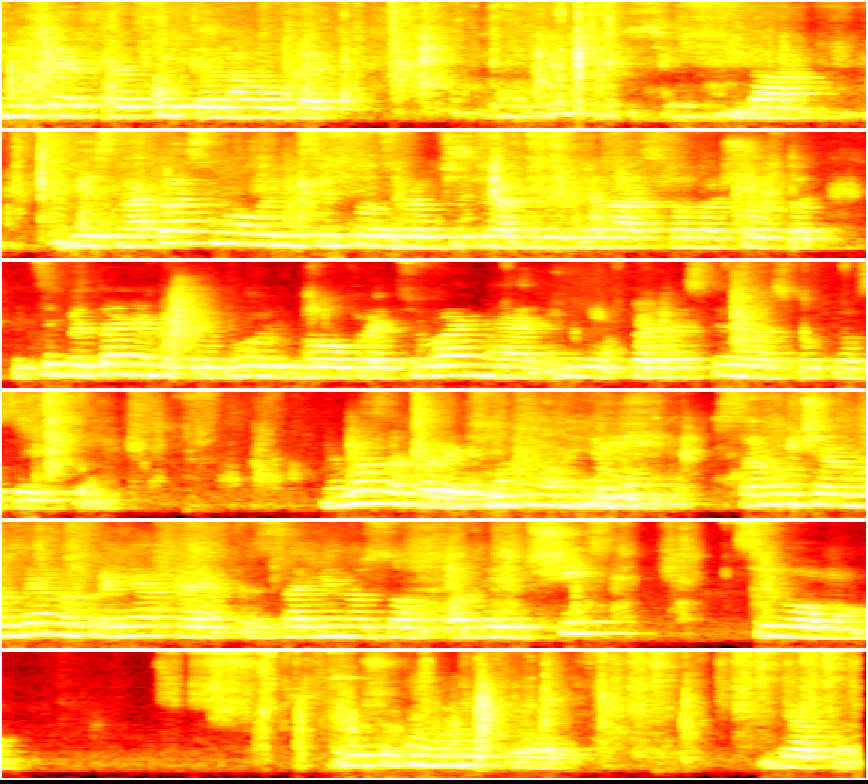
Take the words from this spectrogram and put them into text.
Міністерства освіти і науки. Да. Є наказ новий 844 від 12.06 і ці питання потребують доопрацювання і перенести на наступну сесію. Нема заперечень? І саму чергу денну прийняти за мінусом 1,6 в цілому. Прошу проголосувати. Дякую.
